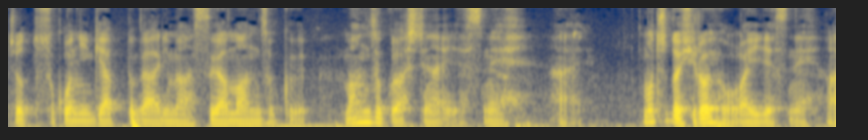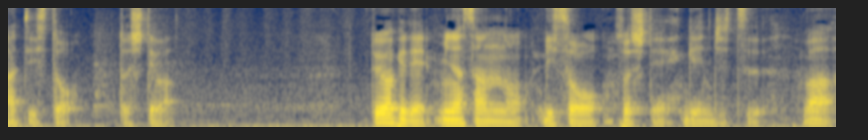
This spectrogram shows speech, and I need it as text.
ちょっとそこにギャップがありますが、満足、満足はしてないですね。はい。もうちょっと広い方がいいですね、アーティストとしては。というわけで、皆さんの理想、そして現実は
